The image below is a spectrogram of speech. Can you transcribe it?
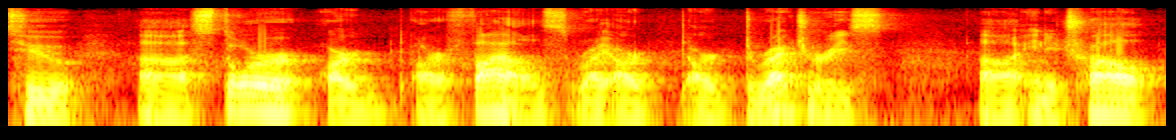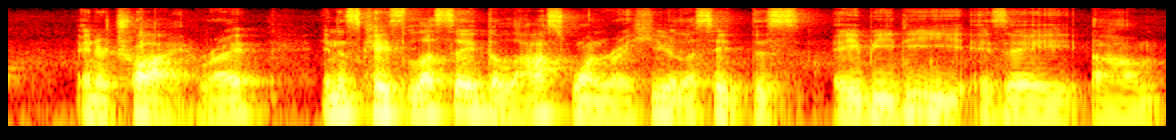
to uh, store our, our files, right, our, our directories uh, in a trial, in a trie, right? In this case, let's say the last one right here, let's say this ABD is a, um,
